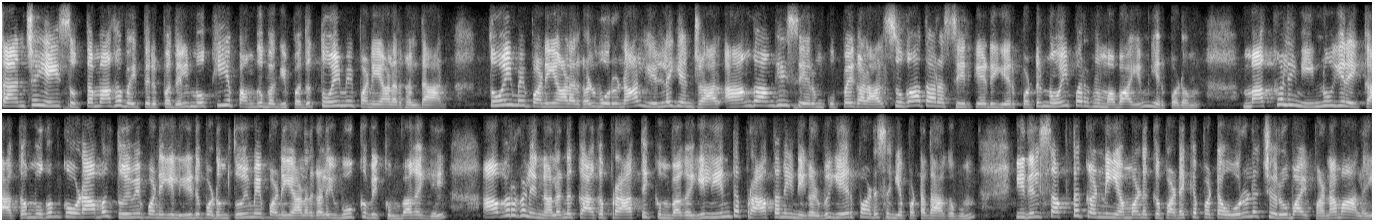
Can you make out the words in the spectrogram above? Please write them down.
தஞ்சையை சுத்தமாக வைத்திருப்பதில் முக்கிய பங்கு வகிப்பது தூய்மை பணியாளர்கள்தான். தூய்மை பணியாளர்கள் ஒரு நாள் இல்லை என்றால் ஆங்காங்கே சேரும் குப்பைகளால் சுகாதார சீர்கேடு ஏற்பட்டு நோய் பரவும் அபாயம் ஏற்படும். மக்களின் இன்னுயிரை காக்க முகம் கோடாமல் தூய்மை பணியில் ஈடுபடும் தூய்மை பணியாளர்களை ஊக்குவிக்கும் வகையில் அவர்களின் நலனுக்காக பிரார்த்திக்கும் வகையில் இந்த பிரார்த்தனை நிகழ்வு ஏற்பாடு செய்யப்பட்டதாகவும் இதில் சப்த கண்ணி அம்மனுக்கு படைக்கப்பட்ட ஒரு லட்சம் ரூபாய் பணமாலை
